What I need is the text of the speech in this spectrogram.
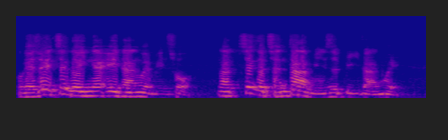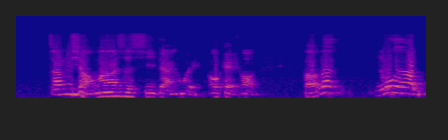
，OK，所以这个应该 A 单位没错，那这个陈大明是 B 单位，张小妈是 C 单位，OK 哦，好，那如果要。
